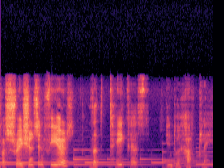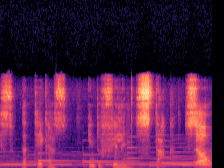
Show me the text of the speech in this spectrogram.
frustrations, and fears that take us into a half place, that take us into feeling stuck. So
